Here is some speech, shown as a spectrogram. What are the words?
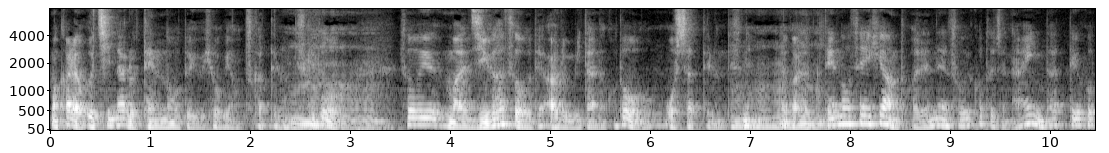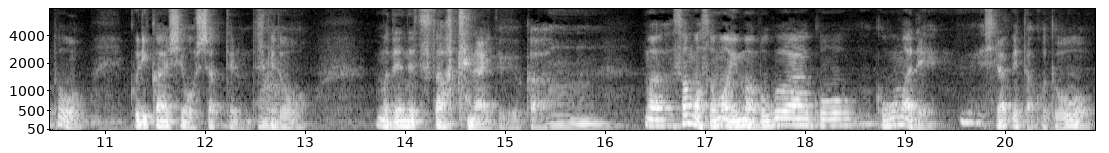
まあ、彼は内なる天皇という表現を使ってるんですけど、うんそういう、まあ、自画像であるみたいなことをおっしゃってるんですね。だから天皇制批判とかでねそういうことじゃないんだっていうことを繰り返しおっしゃってるんですけど、まあ、全然伝わってないというか、うんまあ、そもそも今僕はこうここまで調べたことを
